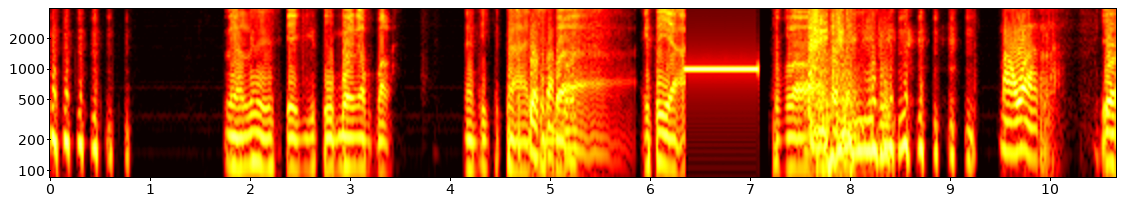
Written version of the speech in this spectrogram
nah, lu harus kayak gitu. Boleh nggak apa-apa lah. Nanti kita Ceplosan, coba Bos. itu ya gitu. Mawar. Ya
